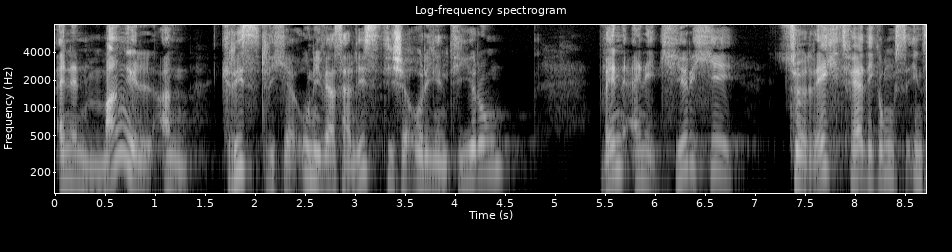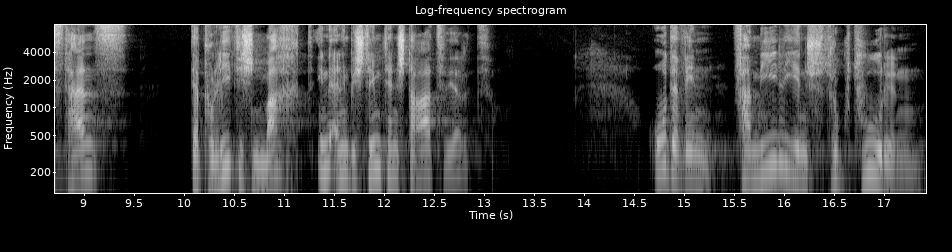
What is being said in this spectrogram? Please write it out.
einen Mangel an christlicher, universalistischer Orientierung, wenn eine Kirche zur Rechtfertigungsinstanz der politischen Macht in einem bestimmten Staat wird. Oder wenn Familienstrukturen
